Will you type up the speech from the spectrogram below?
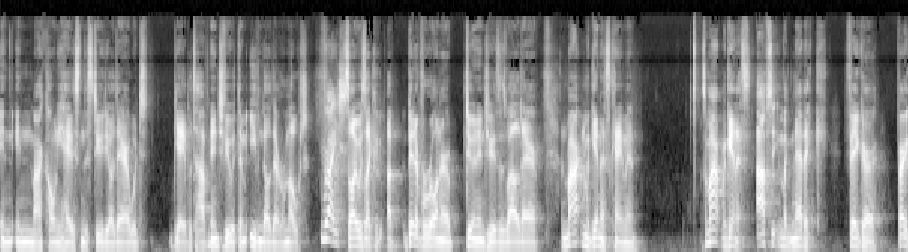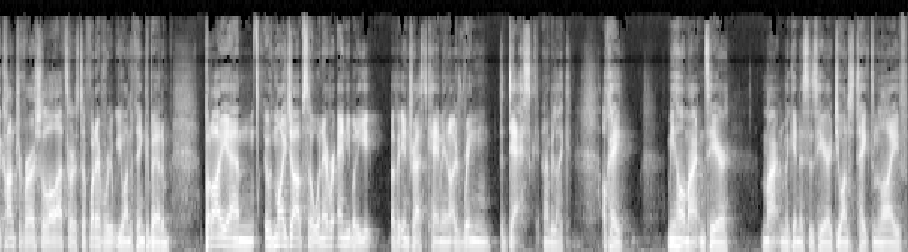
in in Marconi House in the studio there would be able to have an interview with them, even though they're remote. Right. So I was like a, a bit of a runner doing interviews as well there. And Martin McGuinness came in. So Martin McGuinness, absolutely magnetic figure, very controversial, all that sort of stuff, whatever you want to think about him. But I um it was my job, so whenever anybody of interest came in, I'd ring the desk and I'd be like, Okay, Micheál Martin's here, Martin McGuinness is here. Do you want to take them live?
